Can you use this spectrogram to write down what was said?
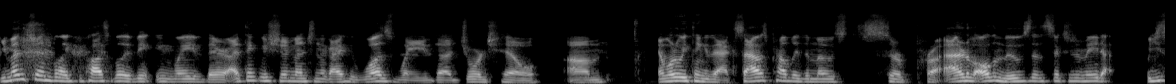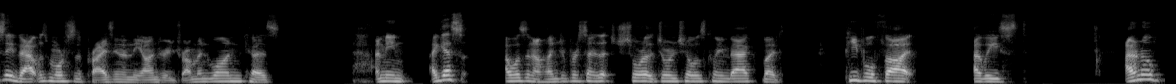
you mentioned like the possibility of being waived there. I think we should mention the guy who was waived, uh, George Hill. Um, and what do we think of that? Because that was probably the most surprise out of all the moves that the Sixers made. Would you say that was more surprising than the Andre Drummond one? Because, I mean, I guess I wasn't hundred percent sure that George Hill was coming back, but people thought, at least, I don't know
